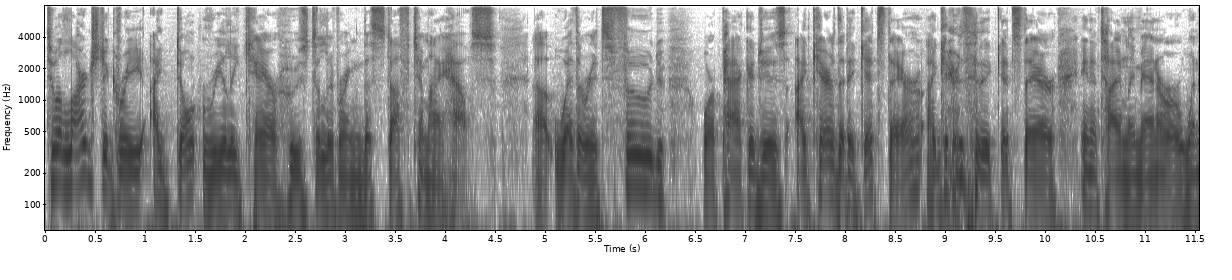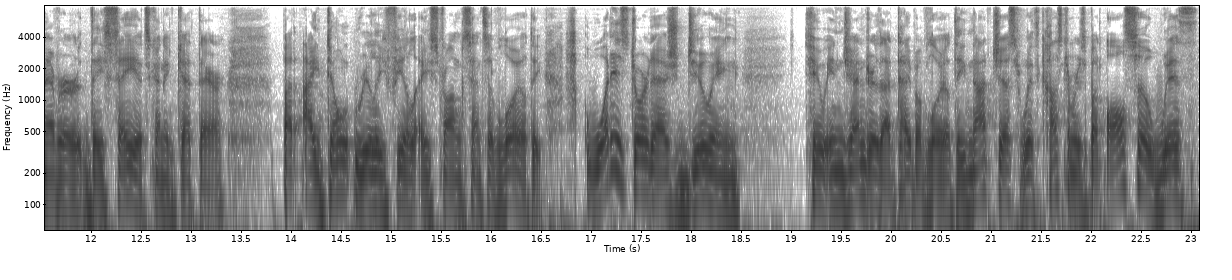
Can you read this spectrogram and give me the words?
to a large degree, I don't really care who's delivering the stuff to my house, uh, whether it's food or packages. I care that it gets there. I care that it gets there in a timely manner or whenever they say it's going to get there. But I don't really feel a strong sense of loyalty. What is DoorDash doing? to engender that type of loyalty, not just with customers, but also with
